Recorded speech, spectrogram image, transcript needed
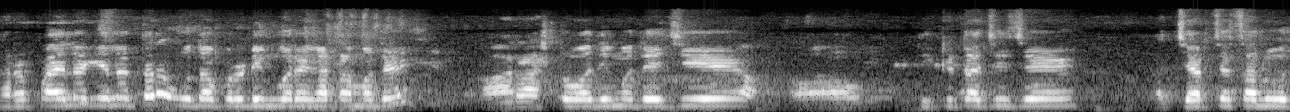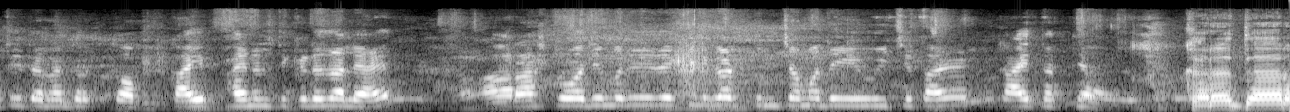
खरं पाहायला गेलं तर उदापूर डिंगोरे गटामध्ये अ, राष्ट्रवादीमध्ये जे अ, तिकिटाची जे चर्चा चालू होती त्यानंतर काही फायनल तिकीट झाले आहेत. राष्ट्रवादीमध्ये देखील गट तुमच्यामध्ये येऊ इच्छित आहे. काय तथ्य आहे? खरं तर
